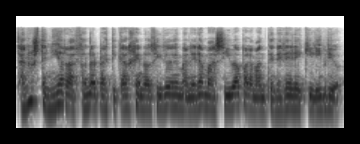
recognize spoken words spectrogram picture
Thanos tenía razón al practicar genocidio de manera masiva para mantener el equilibrio.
